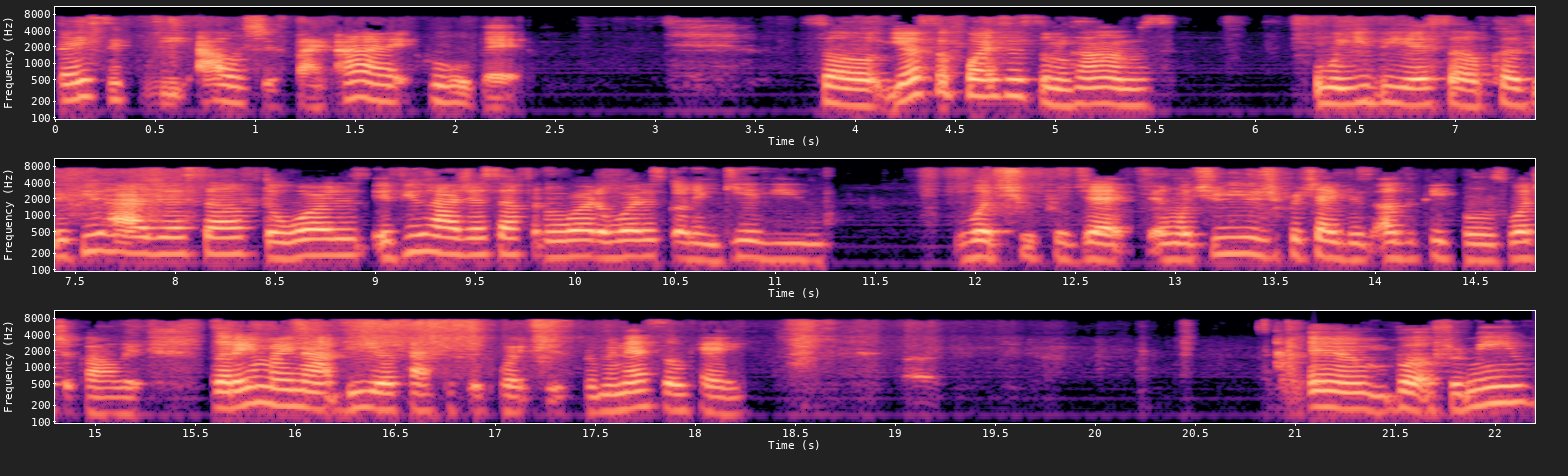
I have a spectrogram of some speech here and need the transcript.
basically, I was just like, all right, cool, bet. So your support system comes when you be yourself. Because if you hide yourself, the world is. If you hide yourself in the world, the world is going to give you what you project, and what you usually project is other people's what you call it. So they might not be your type of support system, and that's okay. And but for me,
